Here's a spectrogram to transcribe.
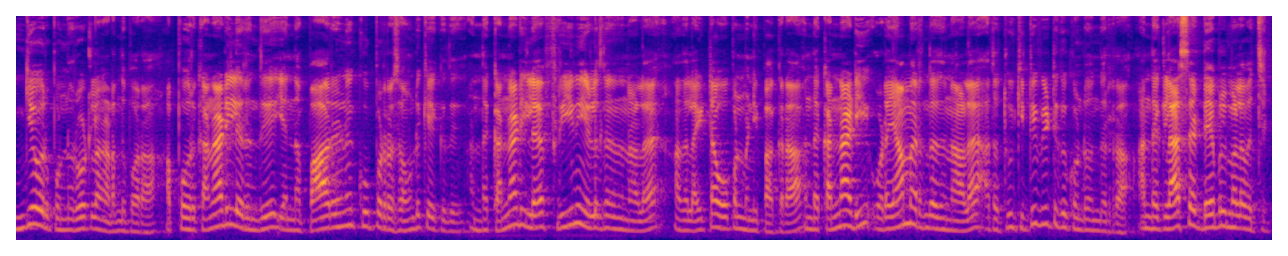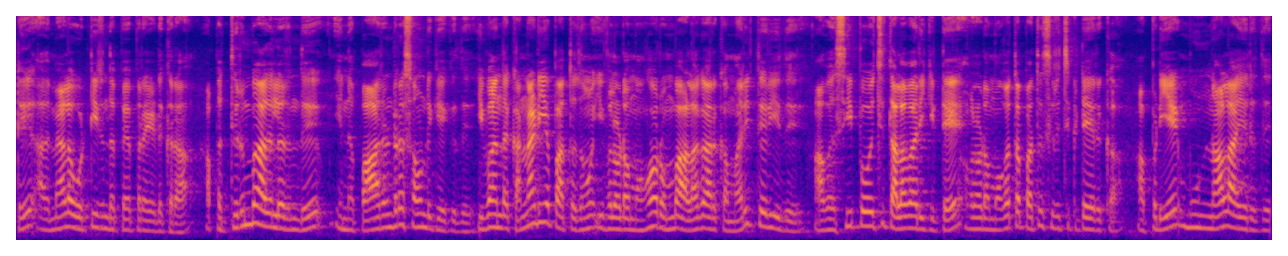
இங்கே ஒரு பொண்ணு ரோட்டில் நடந்து போகிறா அப்போ ஒரு கண்ணாடியில இருந்து என்னை பாருன்னு கூப்பிடுற சவுண்டு கேட்குது அந்த கண்ணாடியில் ஃப்ரீன்னு எழுதுனதுனால அதை லைட்டாக ஓப்பன் பண்ணி பார்க்குறா அந்த கண்ணாடி உடையாமல் இருந்ததுனால அதை தூக்கிட்டு வீட்டுக்கு கொண்டு வந்துடுறா. அந்த கிளாஸை டேபிள் மேலே வச்சுட்டு அது மேலே ஒட்டியிருந்த பேப்பரை எடுக்கிறா. அப்போ திரும்ப அதுலேருந்து என்னை பாருன்ற சவுண்டு கேட்குது இவன் அந்த கண்ணாடியை பார்த்ததும் இவளோட முகம் ரொம்ப அழகாக இருக்க மாதிரி தெரியுது. அவள் சீப்பை வச்சு தலைவாரிக்கிட்டே அவளோட முகத்தை பார்த்து சிரிச்சுக்கிட்டே இருக்கா. அப்படியே மூணு நாள் ஆயிடுது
